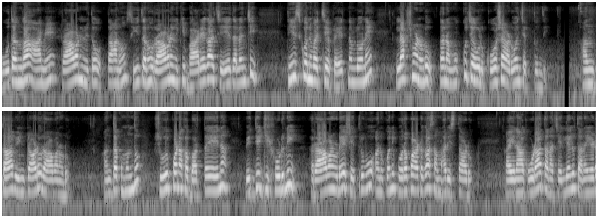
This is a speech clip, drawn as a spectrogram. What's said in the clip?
ఊతంగా ఆమె రావణునితో తాను సీతను రావణునికి భార్యగా చేయదలంచి తీసుకొని వచ్చే ప్రయత్నంలోనే లక్ష్మణుడు తన ముక్కు చెవులు కోశాడు అని చెప్తుంది. అంతా వింటాడు రావణుడు. అంతకుముందు శూర్పణక భర్త అయిన విద్యుజ్జిహుడిని రావణుడే శత్రువు అనుకొని పొరపాటుగా సంహరిస్తాడు. అయినా కూడా తన చెల్లెలు తన ఎడ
